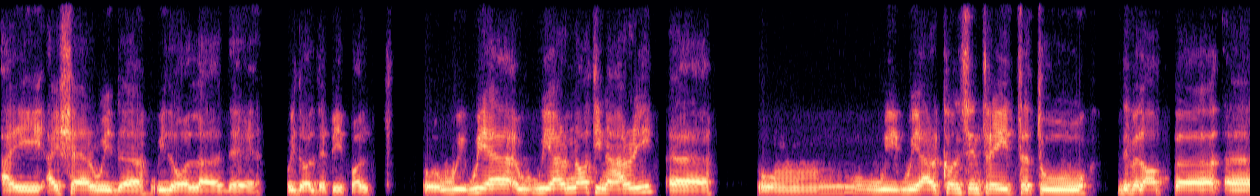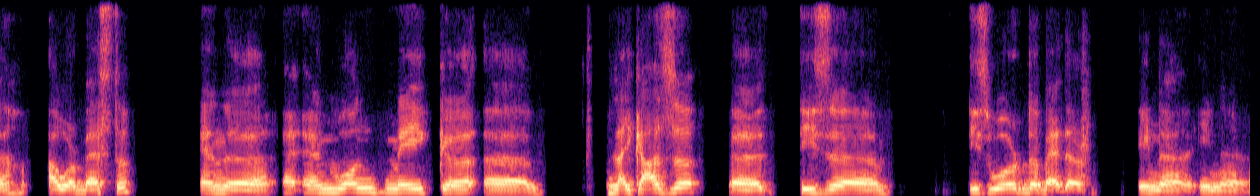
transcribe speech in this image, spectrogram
I I share with uh, with all uh, the with all the people. We we are we are not in a hurry. Uh, um, we we are concentrate to develop uh, uh, our best. And and won't make like us this this world better in in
